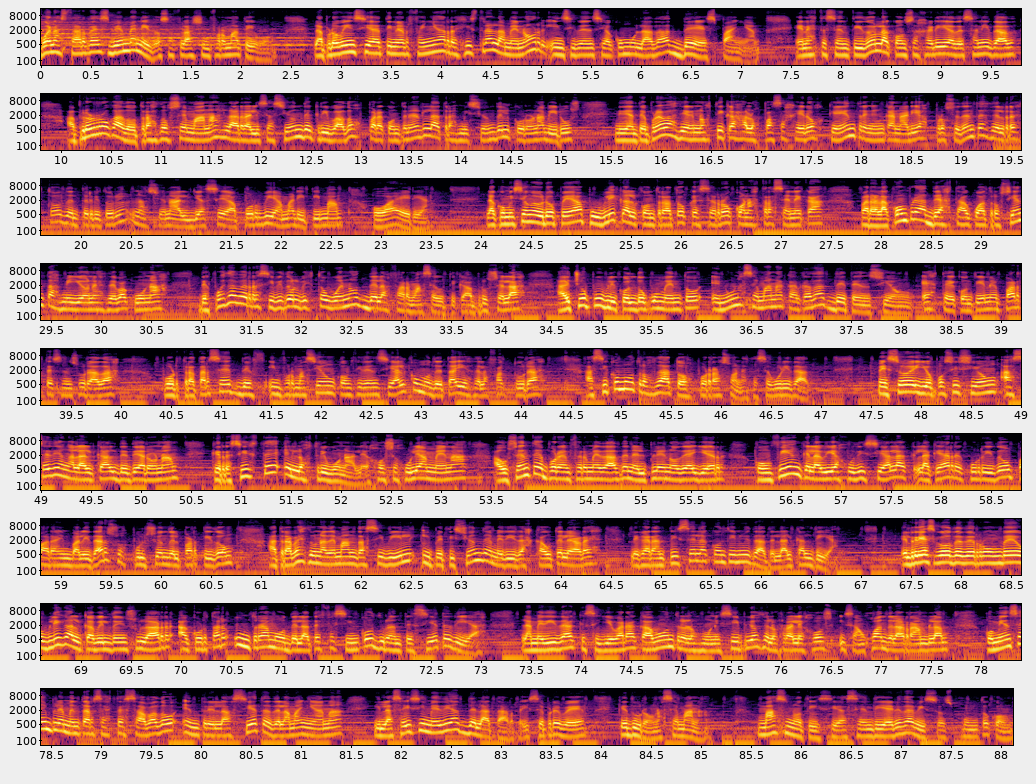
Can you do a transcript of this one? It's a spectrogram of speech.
Buenas tardes, bienvenidos a Flash Informativo. La provincia tinerfeña registra la menor incidencia acumulada de España. En este sentido, la Consejería de Sanidad ha prorrogado tras dos semanas la realización de cribados para contener la transmisión del coronavirus mediante pruebas diagnósticas a los pasajeros que entren en Canarias procedentes del resto del territorio nacional, ya sea por vía marítima o aérea. La Comisión Europea publica el contrato que cerró con AstraZeneca para la compra de hasta 400 millones de vacunas después de haber recibido el visto bueno de la farmacéutica. Bruselas ha hecho público el documento en una semana cargada de tensión. Este contiene partes censuradas por tratarse de información confidencial como detalles de las facturas, así como otros datos por razones de seguridad. PSOE y oposición asedian al alcalde de Arona que resiste en los tribunales. José Julián Mena, ausente por enfermedad en el pleno de ayer, confía en que la vía judicial a la que ha recurrido para invalidar su expulsión del partido a través de una demanda civil y petición de medidas cautelares le garantice la continuidad de la alcaldía. El riesgo de derrumbe obliga al Cabildo Insular a cortar un tramo de la TF5 durante siete días. La medida, que se llevará a cabo entre los municipios de Los Ralejos y San Juan de la Rambla, comienza a implementarse este sábado entre las 7 de la mañana y las 6 y media de la tarde y se prevé que dura una semana. Más noticias en diariodavisos.com.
